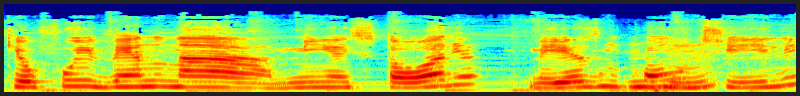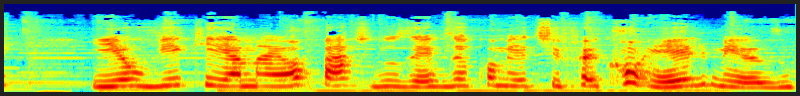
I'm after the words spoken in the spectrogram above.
que eu fui vendo na minha história mesmo com uhum. o Chile. E eu vi que a maior parte dos erros eu cometi foi com ele mesmo.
